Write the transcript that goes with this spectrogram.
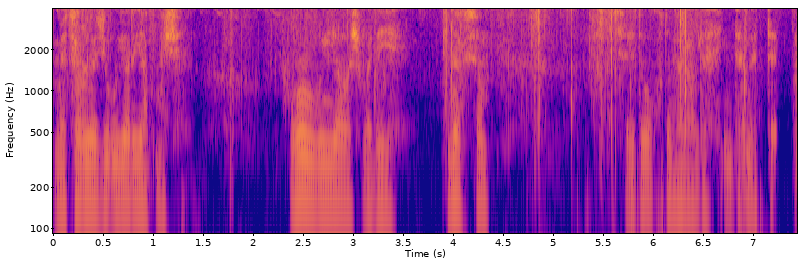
Meteoroloji uyarı yapmış. 10 gün yağış var diye. Dün akşam şeyde okudum herhalde internette.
